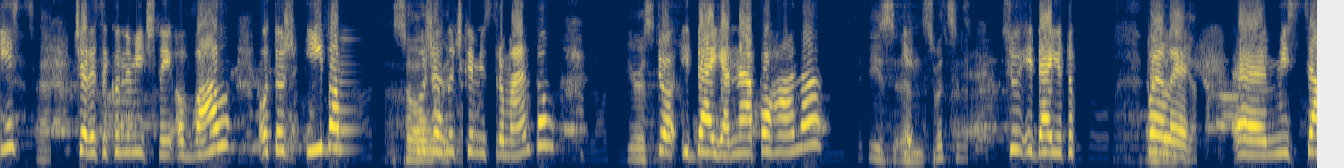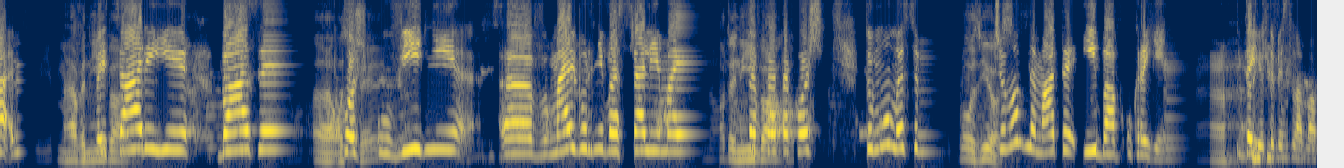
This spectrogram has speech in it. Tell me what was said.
місць через економічний обвал. Отож, ІБА дуже гнучким інструментом, що ідея непогана. Цю ідею так е, місця Швейцарії, бази, uh, також у Відні, е, в Мельбурні, в Австралії має також. Тому ми собі чому б не мати ІБА в Україні? Uh, Даю тобі слово.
